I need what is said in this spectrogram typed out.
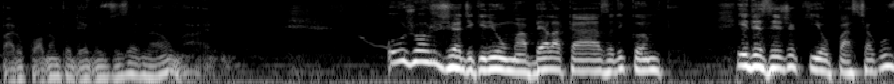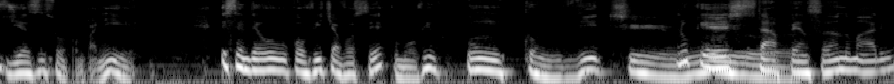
para o qual não podemos dizer não, Mário. O Jorge adquiriu uma bela casa de campo e deseja que eu passe alguns dias em sua companhia. Estendeu o convite a você, como ouviu? Um convite. No que meio- está pensando, Mário?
